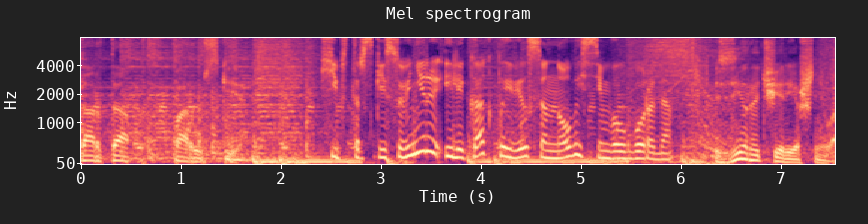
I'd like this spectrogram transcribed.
Стартап по-русски. Хипстерские сувениры или как появился новый символ города. Зера Черешнева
